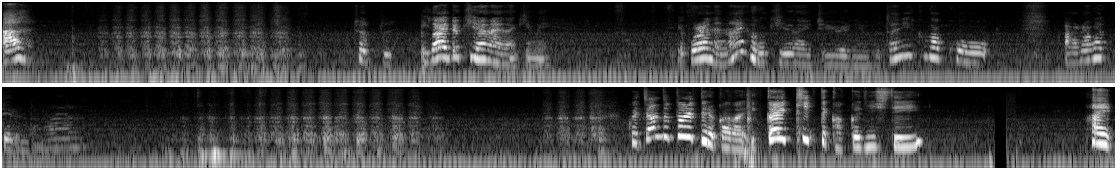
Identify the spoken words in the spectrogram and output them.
あちょっと意外と切れないな君。いやこれはねナイフが切れないというよりね豚肉がこう抗ってるんだな。これちゃんと取れてるかな？一回切って確認していい？はい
